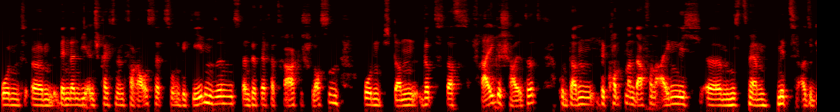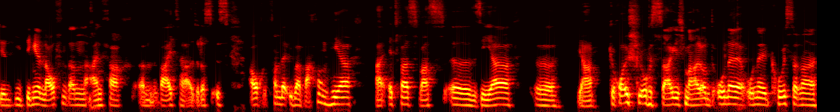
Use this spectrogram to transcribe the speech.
Und ähm, wenn dann die entsprechenden Voraussetzungen gegeben sind, dann wird der Vertrag geschlossen und dann wird das freigeschaltet und dann bekommt man davon eigentlich ähm, nichts mehr mit. Also die, die Dinge laufen dann einfach ähm, weiter. Also das ist auch von der Überwachung her äh, etwas, was äh, sehr äh, ja geräuschlos, sage ich mal, und ohne ohne größere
